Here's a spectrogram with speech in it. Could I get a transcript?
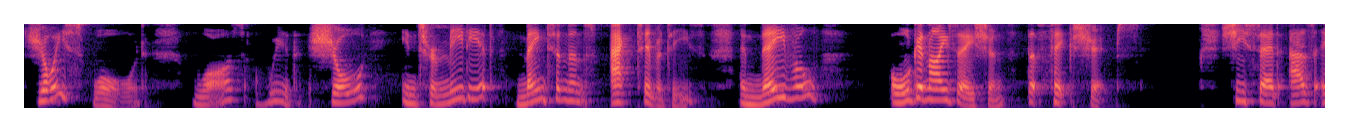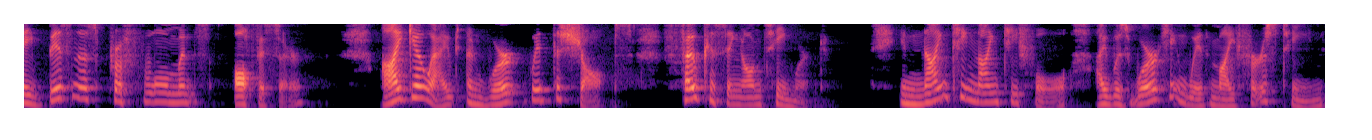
Joyce Ward was with Shore Intermediate Maintenance Activities, a naval organization that fix ships. She said, as a business performance officer, I go out and work with the shops, focusing on teamwork. In 1994, I was working with my first team,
